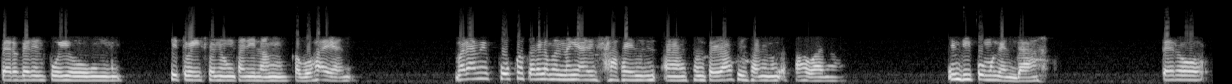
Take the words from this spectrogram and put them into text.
Pero ganun po yung situation ng kanilang kabuhayan marami po ko talaga man nangyari sa akin uh, sa therapy sa aming mag-asawa na hindi po maganda. Pero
